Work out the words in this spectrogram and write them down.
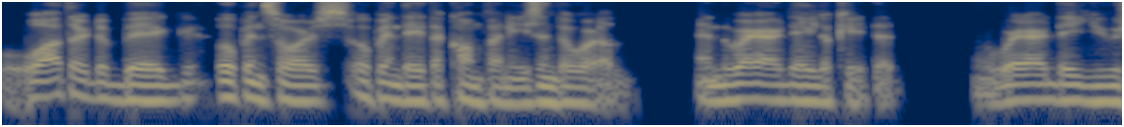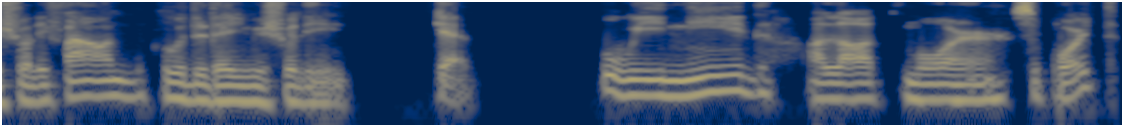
what are the big open source, open data companies in the world and where are they located? Where are they usually found? Who do they usually get? We need a lot more support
